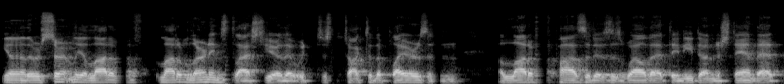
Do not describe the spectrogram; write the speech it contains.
you know, there was certainly a lot of a lot of learnings last year that we just talk to the players and a lot of positives as well that they need to understand that,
